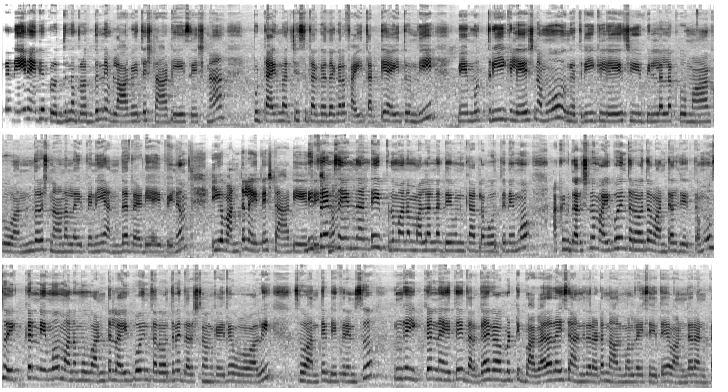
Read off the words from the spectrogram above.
ఇక నేనైతే ప్రొద్దున ప్రొద్దున్నే బ్లాగ్ అయితే స్టార్ట్ చేసేసిన. ఇప్పుడు టైం వచ్చేసి దగ్గర దగ్గర ఫైవ్ థర్టీ అవుతుంది. మేము త్రీకి లేచినాము. ఇంకా త్రీకి లేచి పిల్లలకు మాకు అందరు స్నానాలు అయిపోయినాయి. అందరు రెడీ అయిపోయినాం. ఇక వంటలు అయితే స్టార్ట్ చేసి డిఫరెన్స్ ఏంటంటే ఇప్పుడు మనం మల్లన్న దేవునికి అట్లా పోతేనేమో అక్కడ దర్శనం అయిపోయిన తర్వాత వంటలు చేస్తాము. సో ఇక్కడనేమో మనము వంటలు అయిపోయిన తర్వాతనే దర్శనానికి అయితే పోవాలి. సో అంతే డిఫరెన్స్. ఇంకా ఇక్కడనైతే దర్గా కాబట్టి బగారా రైస్ వండుతారట. నార్మల్ రైస్ అయితే వండరంట.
